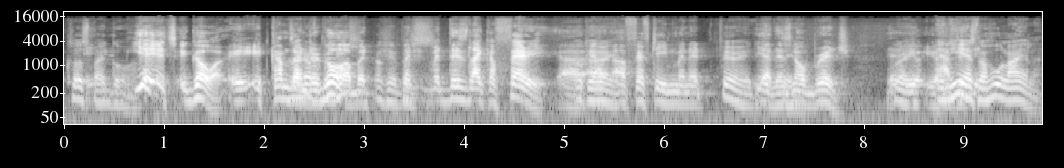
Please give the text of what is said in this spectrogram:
Close by Goa. Yeah, it's Goa. It, it comes Right under Goa, but, Okay, but, but- but there's like a ferry, uh, Okay, a, right. a 15 minute. Ferry, Yeah, there's okay. no bridge. Right. you- you and he has ta- the whole island.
